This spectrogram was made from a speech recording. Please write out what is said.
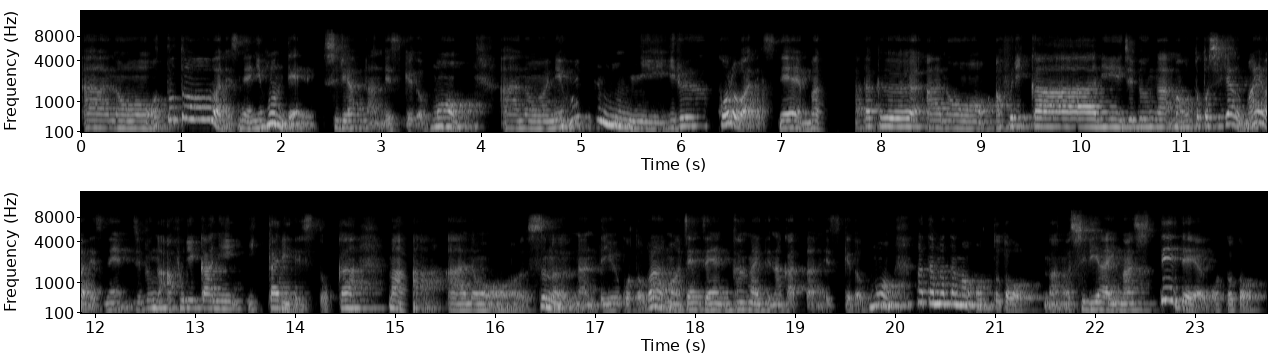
あの、夫とはですね、日本で知り合ったんですけども、あの、日本にいる頃はですね、まあ、全くあのアフリカに自分が、まあ、夫と知り合う前はですね自分がアフリカに行ったりですとか、まあ、あの住むなんていうことは、まあ、全然考えてなかったんですけども、ま、たまたま夫とあの知り合いましてで夫と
